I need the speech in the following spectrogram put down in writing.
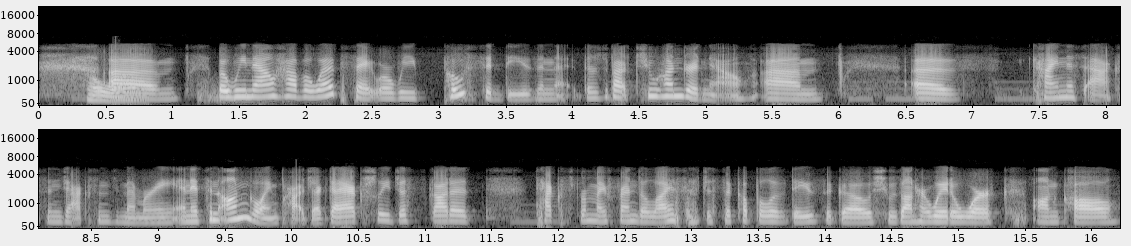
oh, wow. um, but we now have a website where we posted these, and there's about 200 now. Um, of kindness acts in Jackson's memory, and it's an ongoing project. I actually just got a text from my friend Eliza just a couple of days ago. She was on her way to work on call.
